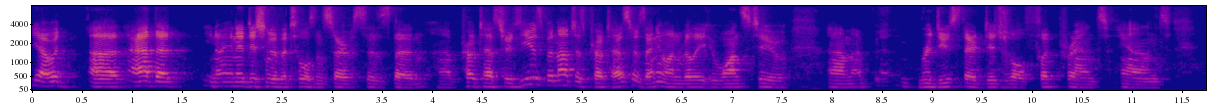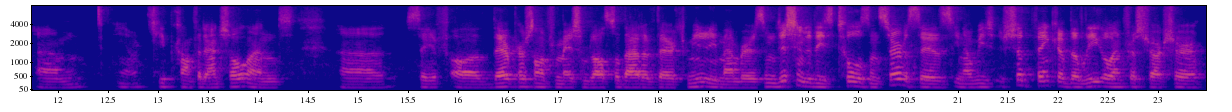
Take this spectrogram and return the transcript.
Yeah, I would uh, add that, you know, in addition to the tools and services that uh, protesters use, but not just protesters, anyone really who wants to um, reduce their digital footprint and, um, you know, keep confidential and uh, safe uh, their personal information, but also that of their community members. In addition to these tools and services, you know, we should think of the legal infrastructure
